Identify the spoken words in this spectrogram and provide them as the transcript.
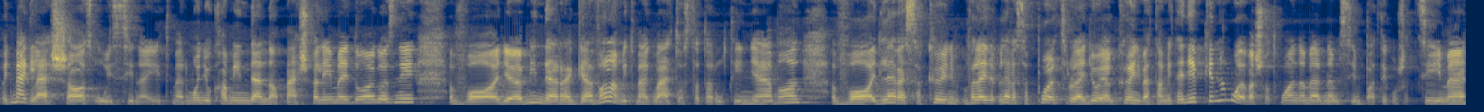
hogy meglássa az új színeit. Mert mondjuk, ha minden nap másfelé megy dolgozni, vagy minden reggel valamit megváltoztat a rutinjában, vagy levesz a, könyv, vagy levesz a polcról egy olyan könyvet, amit egyébként nem olvasott volna, mert nem szimpatikus a címe,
